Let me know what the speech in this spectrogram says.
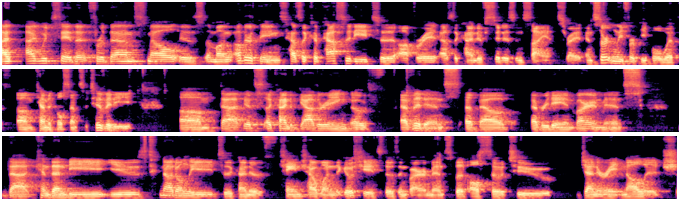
I, I, would say that for them, smell is, among other things, has a capacity to operate as a kind of citizen science, right? And certainly for people with um, chemical sensitivity, um, that it's a kind of gathering of evidence about everyday environments that can then be used not only to kind of change how one negotiates those environments, but also to generate knowledge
